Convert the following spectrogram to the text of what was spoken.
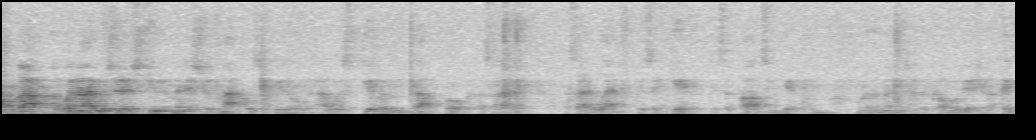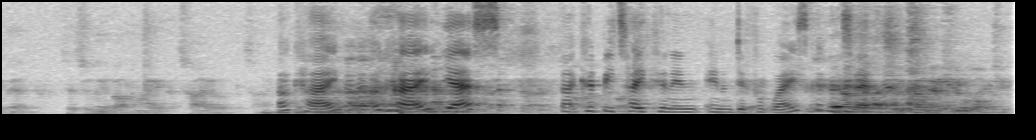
on that, when I was a student minister at Macclesfield, I was given that book as I as I left as a gift, as a parting gift from one of the members of the congregation. I think they said something about my attire at the time. Okay, okay, yes. That could be taken in, in different ways, couldn't it?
